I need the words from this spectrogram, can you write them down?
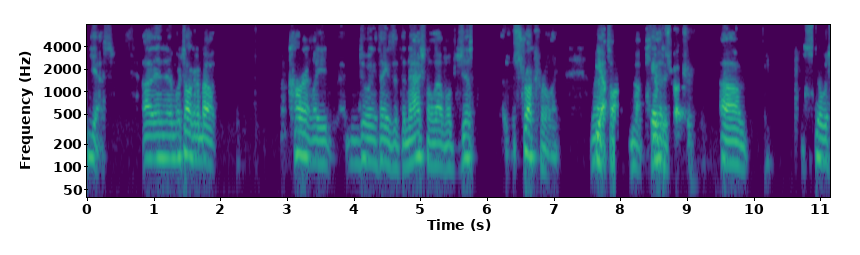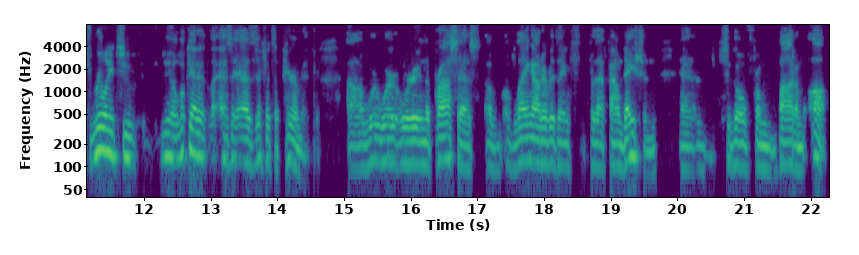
Yes. Uh, and then we're talking about currently doing things at the national level, just structurally. We're Yeah. not talking about political. Infrastructure. Um, so it's really to, you know, look at it as, as if it's a pyramid. Uh, we're, we're, we're in the process of, of laying out everything for that foundation and to go from bottom up.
